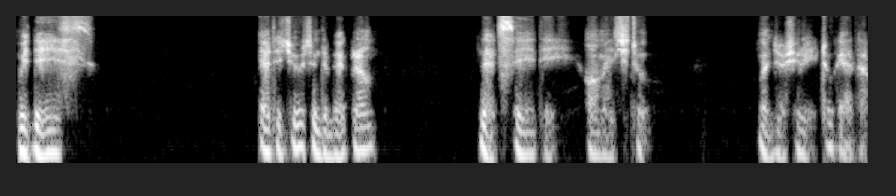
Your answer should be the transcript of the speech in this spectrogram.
With these attitudes in the background, let's say the homage to Manjushri together.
